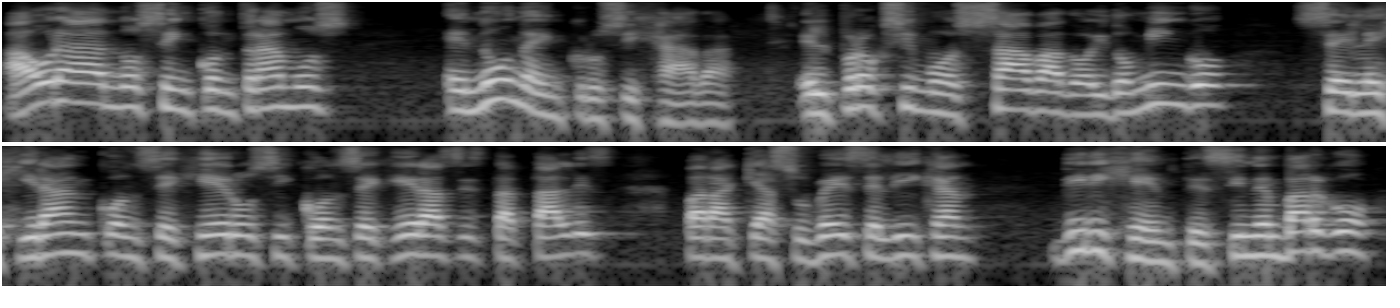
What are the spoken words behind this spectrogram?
Ahora nos encontramos en una encrucijada. El próximo sábado y domingo se elegirán consejeros y consejeras estatales para que a su vez elijan dirigentes. Sin embargo,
